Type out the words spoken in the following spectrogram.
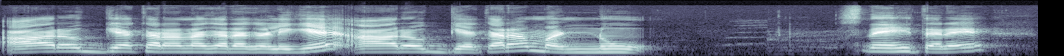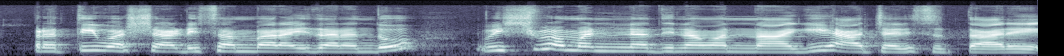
ಆರೋಗ್ಯಕರ ನಗರಗಳಿಗೆ ಆರೋಗ್ಯಕರ ಮಣ್ಣು. ಸ್ನೇಹಿತರೆ, ಪ್ರತಿ ವರ್ಷ ಡಿಸೆಂಬರ್ ಐದರಂದು ವಿಶ್ವ ಮಣ್ಣಿನ ದಿನವನ್ನಾಗಿ ಆಚರಿಸುತ್ತಾರೆ.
